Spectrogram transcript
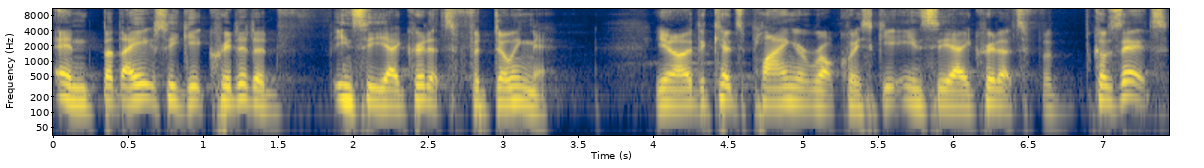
and but they actually get credited NCEA credits for doing that. You know, the kids playing at RockQuest get NCEA credits for because that's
